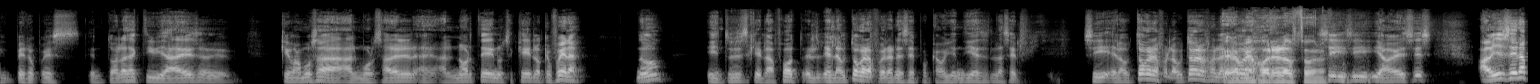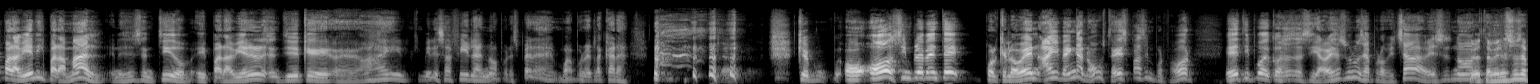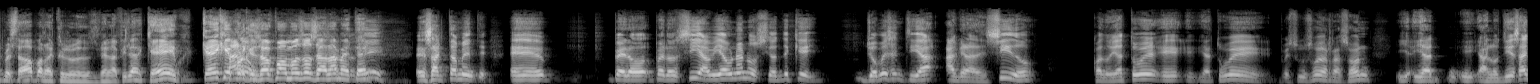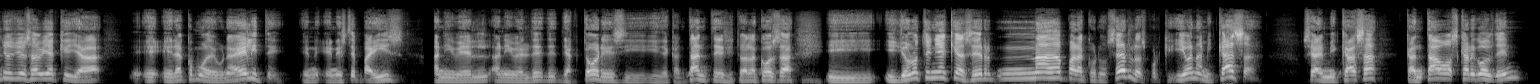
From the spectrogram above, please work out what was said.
y- pero pues en todas las actividades eh, que vamos a almorzar el- eh, al norte, no sé qué, lo que fuera, ¿no? Y entonces que la foto, el, el autógrafo era en esa época, hoy en día es la selfie. Sí, el autógrafo, el autógrafo, el Era autógrafo. mejor el autor. Sí, sí, y a veces, a veces era para bien y para mal, en ese sentido. Y para bien en el sentido de que, eh, ay, mire esa fila, no, pero espere, voy a poner la cara. que, o, o simplemente porque lo ven, ay, venga, no, ustedes pasen, por favor. Ese tipo de cosas así. A veces uno se aprovechaba, a veces no. Pero también eso se prestaba para que los de la fila, ¿qué? ¿Qué? Que Claro. porque son famosos se van a meter. sí, exactamente. Eh, pero, pero sí, había una noción de que yo me sentía agradecido cuando ya tuve, eh, ya tuve pues, uso de razón y, y a, y a los 10 años yo sabía que ya eh, era como de una élite en, en este país a nivel, a nivel de, de- de actores y, y de cantantes y toda la cosa. Y, y yo no tenía que hacer nada para conocerlos porque iban a mi casa. O sea, en mi casa cantaba Oscar Golden,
